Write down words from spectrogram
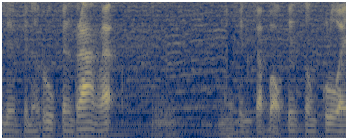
เริ่มเป็นรูปเป็นร่างแล้วเป็นกระบอกเป็นทรงกลวย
